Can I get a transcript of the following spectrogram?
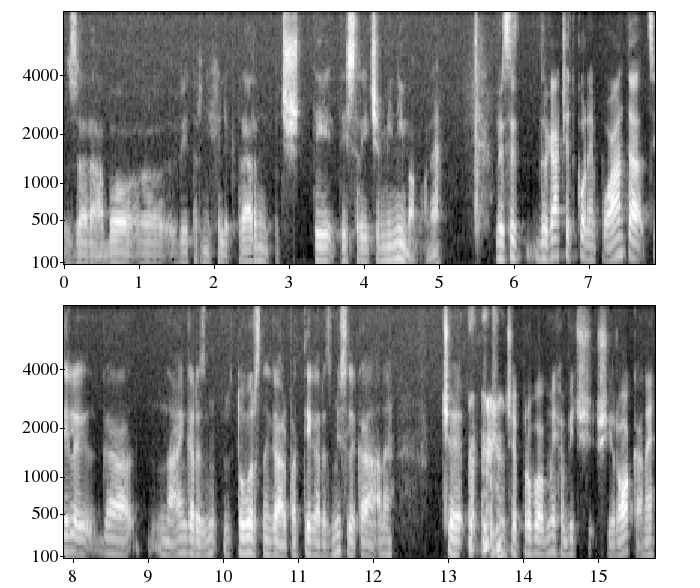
za rabo uh, vetrnih elektrarn, pač te, te sreče mi nimamo. Ne? Se, drugače je tako, ne, poanta celega najmenjega to vrstnega ali pa tega razmisleka, ne, če, če probamo meham biti široka, ne,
